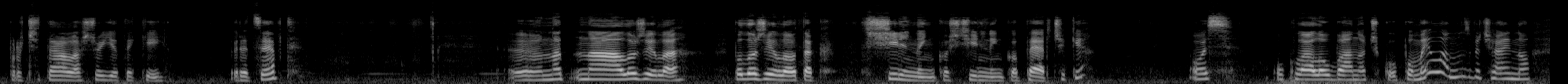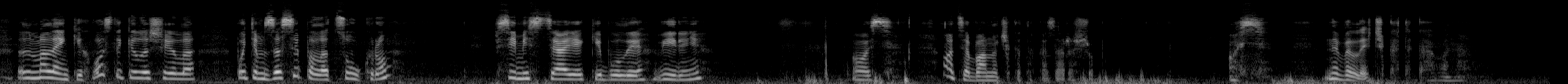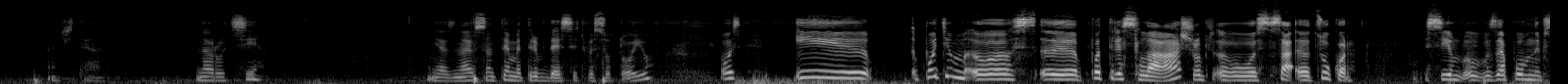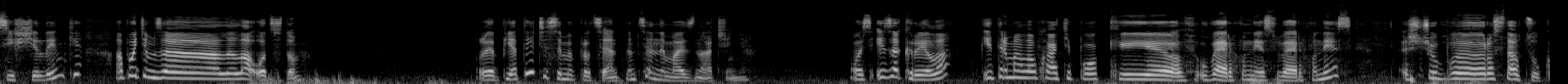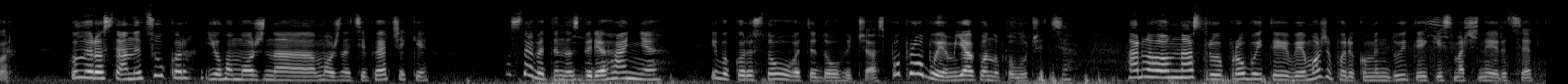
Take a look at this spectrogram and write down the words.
прочитала, що є такий рецепт. Е, наложила, положила отак щільненько, щільненько перчики. Ось, уклала в баночку, помила, ну, звичайно, маленькі хвостики лишила, потім засипала цукром всі місця, які були вільні. Ось. Оця баночка така зараз, щоб. Ось. Невеличка така вона. Бачите, на руці я знаю, сантиметрів 10 висотою. Ось. І потім е, е, потрясла, щоб е, цукор заповнив всі щілинки, а потім залила оцтом. 5 чи 7%, це не має значення. Ось, і закрила, і тримала в хаті, поки вверх-вниз, вверх-вниз, щоб розстав цукор. Коли розтане цукор, його можна, можна ці перчики ставити на зберігання і використовувати довгий час. Попробуємо, як воно вийде. Гарного вам настрою, пробуйте ви. Може, порекомендуйте якийсь смачний рецепт.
